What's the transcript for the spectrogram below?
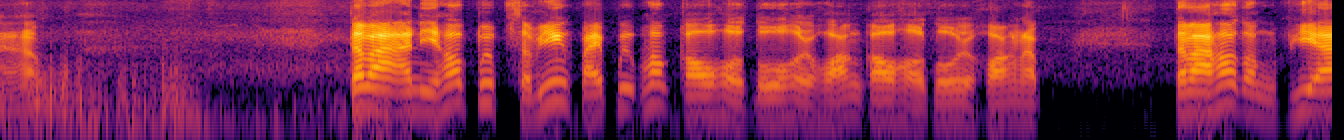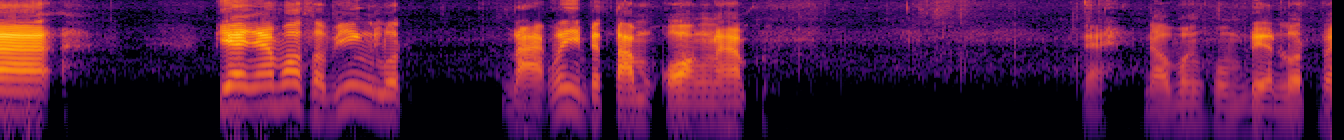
นะครับ แต่ว่าอันนี้เขาปุ๊บสวิงไปปุ๊บเขาเกาเขาตัวเขาคว้างเกาเขาตัวเขาคว้างนะครับ แต่ว่าเขาต้องเพียเพียย้ำเขาสวิงรถดากไม่ไปตำกองนะครับเนี่เดี๋ยวเบิ่งผมเดินรถไป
